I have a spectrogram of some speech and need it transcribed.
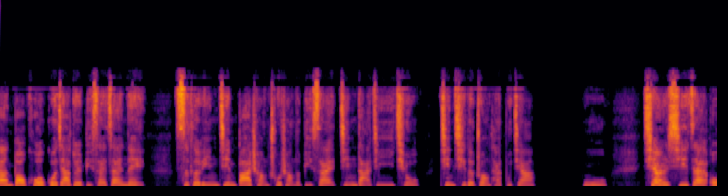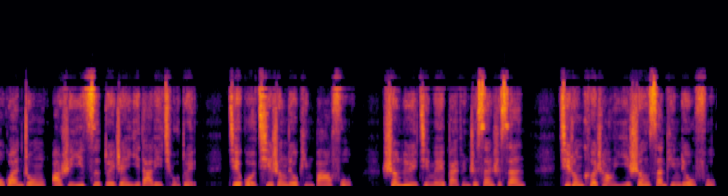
但包括国家队比赛在内，斯特林近八场出场的比赛仅打进一球，近期的状态不佳。五，切尔西在欧冠中二十一次对阵意大利球队，结果七胜六平八负，胜率仅为百分之三十三，其中客场一胜三平六负，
